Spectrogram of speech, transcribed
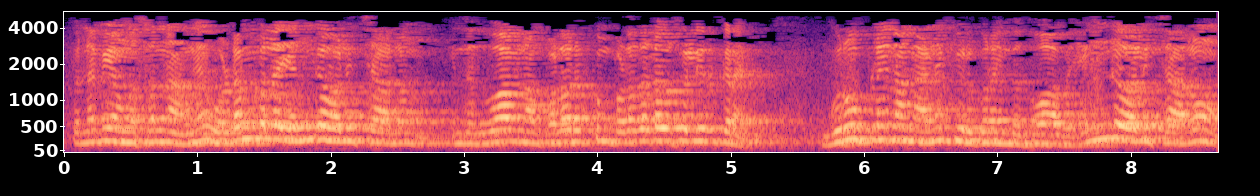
இப்போ நபி அவங்க சொன்னாங்க உடம்புல எங்கே வலிச்சாலும் இந்த துவாவை நான் பலருக்கும் பல தடவை சொல்லியிருக்கிறேன். குரூப்லேயும் நாங்கள் அனுப்பியிருக்கிறோம் இந்த துவாவை. எங்கே வலிச்சாலும்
